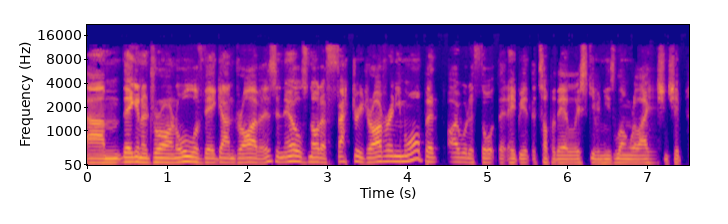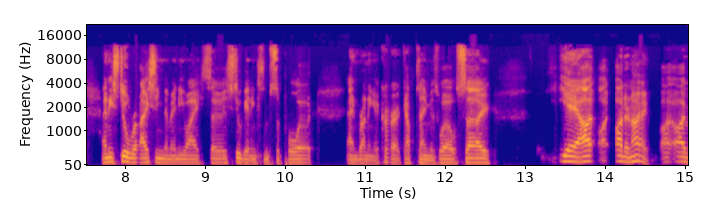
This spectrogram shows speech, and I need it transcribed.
Um, they're going to draw on all of their gun drivers, and Earl's not a factory driver anymore. But I would have thought that he'd be at the top of their list given his long relationship, and he's still racing them anyway, so he's still getting some support and running a Carrera Cup team as well. So, yeah, I, I, I don't know. I, I,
